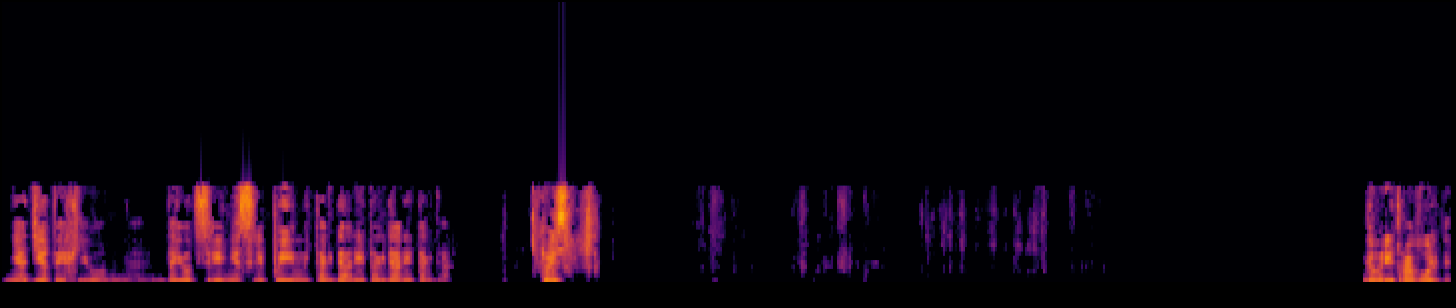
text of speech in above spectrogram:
неодетых, и Он дает зрение слепым, и так далее, и так далее, и так далее. То есть говорит Равольбе.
